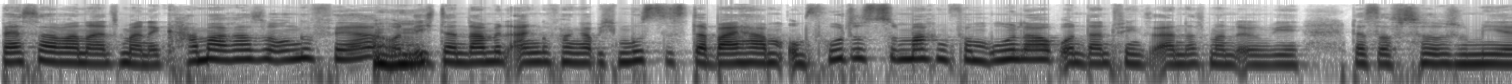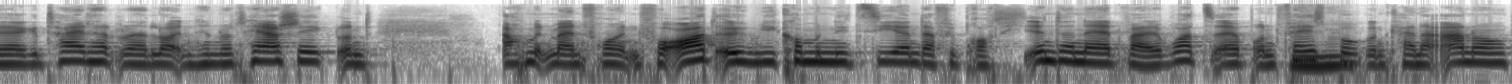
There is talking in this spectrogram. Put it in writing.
besser waren als meine Kamera so ungefähr Mhm. und ich dann damit angefangen habe, ich musste es dabei haben, um Fotos zu machen vom Urlaub und dann fing es an, dass man irgendwie das auf Social Media geteilt hat oder Leuten hin und her schickt und auch mit meinen Freunden vor Ort irgendwie kommunizieren. Dafür brauchte ich Internet, weil WhatsApp und Facebook und keine Ahnung.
